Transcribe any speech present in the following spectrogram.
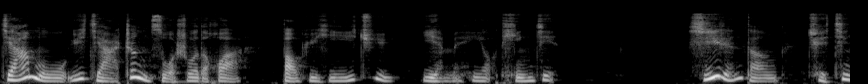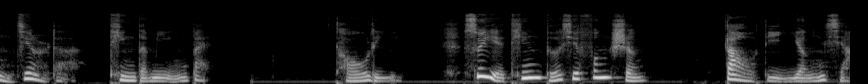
贾母与贾政所说的话，宝玉一句也没有听见。袭人等却静静的听得明白，头里虽也听得些风声，到底影响。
